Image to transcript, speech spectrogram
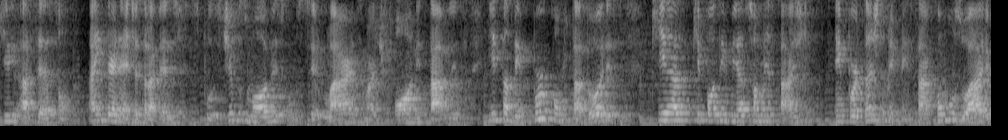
que acessam a internet através de dispositivos móveis como celular, smartphone, tablets e também por computadores que, é, que podem ver a sua mensagem. É importante também pensar como o usuário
